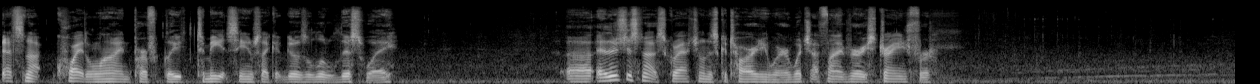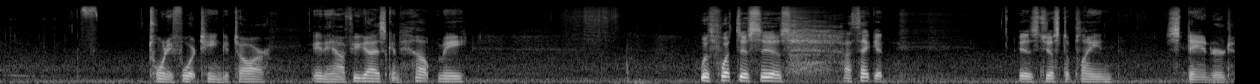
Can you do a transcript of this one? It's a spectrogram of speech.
That's not quite aligned perfectly. To me, it seems like it goes a little this way. Uh, and there's just not a scratch on this guitar anywhere, which I find very strange for 2014 guitar. Anyhow, if you guys can help me with what this is, I think it is just a plain standard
